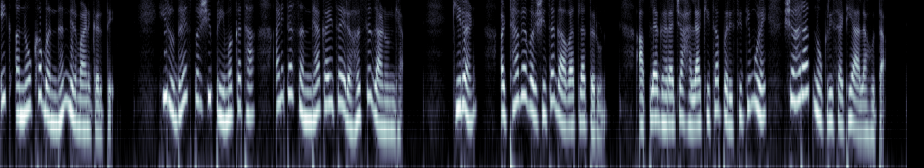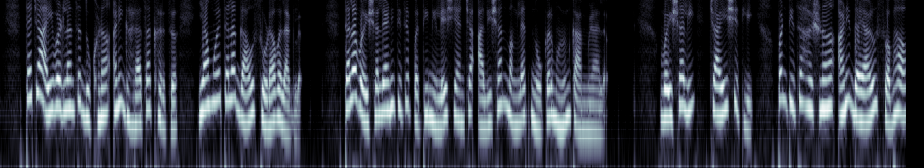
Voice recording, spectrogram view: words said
एक अनोखं बंधन निर्माण करते. ही हृदयस्पर्शी प्रेमकथा आणि त्या संध्याकाळीचे रहस्य जाणून घ्या. किरण अठराव्या वर्षीचा गावातला तरुण आपल्या घराच्या हलाखीचा परिस्थितीमुळे शहरात नोकरीसाठी आला होता. त्याच्या आईवडिलांचं दुखणं आणि घराचा खर्च यामुळे त्याला गाव सोडावं लागलं. त्याला वैशाली आणि तिचे पती निलेश यांच्या आलिशान बंगल्यात नोकर म्हणून काम मिळालं. वैशाली चाळीशीतली पण तिचं हसणं आणि दयाळू स्वभाव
